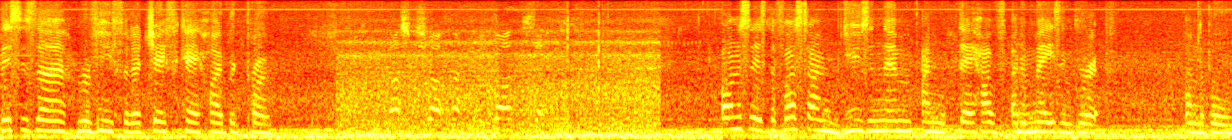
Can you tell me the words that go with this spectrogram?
This is the review for the J4K Hybrid Pro. Nice and sharp back in advance. Uh, Honestly, it's the first time using them and they have an amazing grip on the ball.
